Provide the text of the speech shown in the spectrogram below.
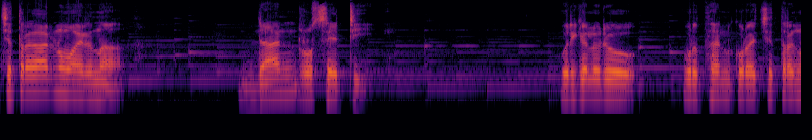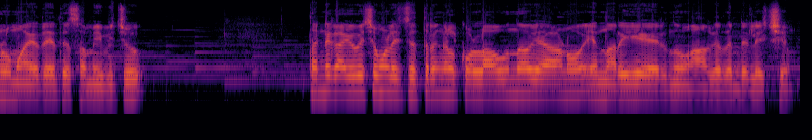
ചിത്രകാരനുമായിരുന്ന ഡാൻ റൊസേറ്റി ഒരിക്കലൊരു വൃദ്ധൻ കുറേ ചിത്രങ്ങളുമായി അദ്ദേഹത്തെ സമീപിച്ചു. തന്റെ കൈവശമുള്ള ചിത്രങ്ങൾ കൊള്ളാവുന്നവയാണോ എന്നറിയുകയായിരുന്നു ആഗതന്റെ ലക്ഷ്യം.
